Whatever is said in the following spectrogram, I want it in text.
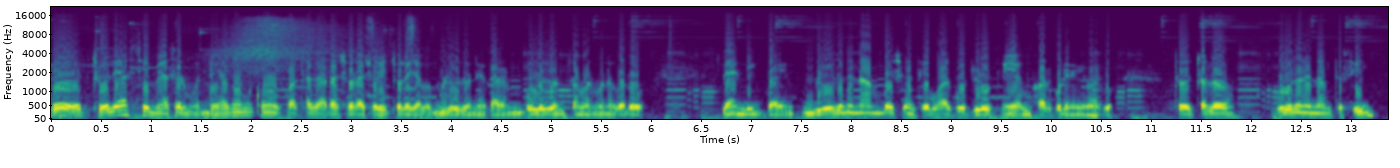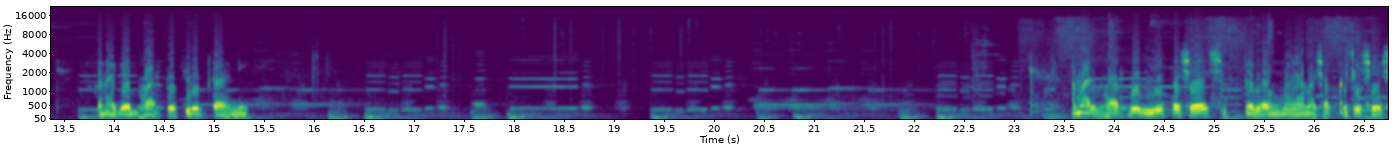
তো চলে আসছে ম্যাচের মধ্যে। এখন কোনো কথা কারা সরাসরি চলে যাব ব্লু জোনে কারণ ব্লু জোন তো আমার মনে করো ল্যান্ডিং পয়েন্ট ব্লু জোনে নামবো সেখান থেকে ভরপুর লুট নিয়ে ভরপুরে নেমে মারবো। তো চলো ব্লু জোনে নামতেছি। এখন আগে ভরপুর লুট করে নি আমার ভরপুর লুটও শেষ এবং মানে আমার সবকিছু শেষ।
